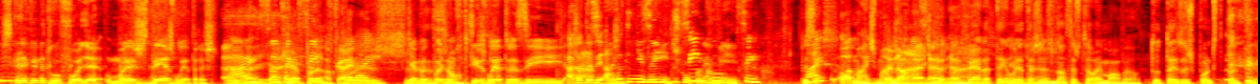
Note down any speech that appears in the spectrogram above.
escreve na tua folha umas 10 letras. Ai, só Que tenho é para cinco. Ok? depois. Que é para depois não repetir as letras e. Ah, já, tens, ah, já tinhas aí, desculpa, nem Cinco, vi. cinco. Pensei- Mais? Oh, mais, mais. Não, a, mais, a- mais. Vera tem letras nas do telemóvel. Tu tens os pontos de partida.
